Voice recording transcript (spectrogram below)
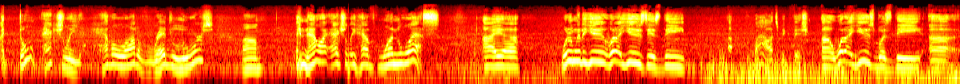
I don't actually have a lot of red lures, um, and now I actually have one less. I uh, what I'm gonna use, what I used is the wow, that's a big fish. Uh, what I used was the uh,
